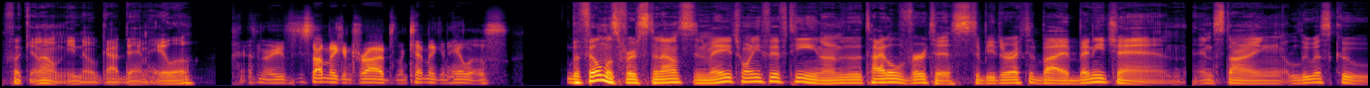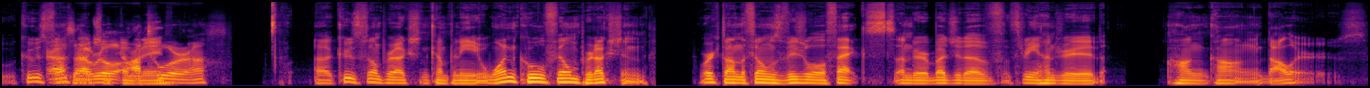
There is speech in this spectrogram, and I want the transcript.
Fucking, I don't need no goddamn Halo. And they stopped making Tribes and they kept making Halos. The film was first announced in May 2015 under the title Virtus to be directed by Benny Chan and starring Louis Koo. Koo's film That's a real company. auteur, huh? uh, Koo's film production company, One Cool Film Production, worked on the film's visual effects under a budget of 300 Hong Kong dollars.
